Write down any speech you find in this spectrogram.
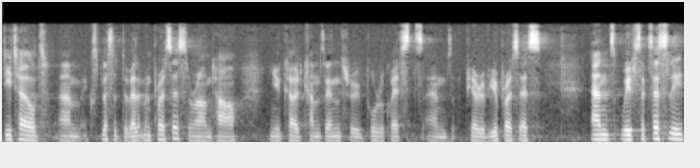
detailed, um, explicit development process around how new code comes in through pull requests and peer review process. And we've successfully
